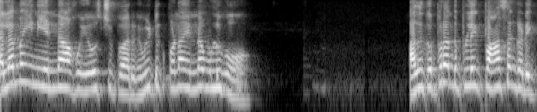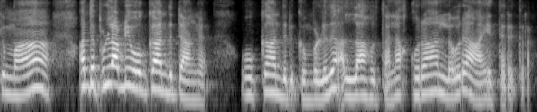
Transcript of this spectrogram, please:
நிலைமை இனி என்ன ஆகும்? யோசிச்சு பாருங்க. வீட்டுக்கு போனால் என்ன விழுகும் அதுக்கப்புறம் அந்த பிள்ளைக்கு பாசம் கிடைக்குமா? அந்த பிள்ளை அப்படியே உட்காந்துட்டாங்க உட்கார்ந்து இருக்கும் பொழுது அல்லாஹு தாலா குரான்ல ஒரு ஆயத்தை இருக்கிறான்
